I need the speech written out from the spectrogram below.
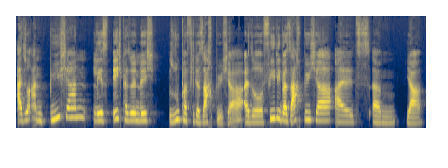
also an Büchern lese ich persönlich super viele Sachbücher. Also viel lieber Sachbücher als ähm, ja,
